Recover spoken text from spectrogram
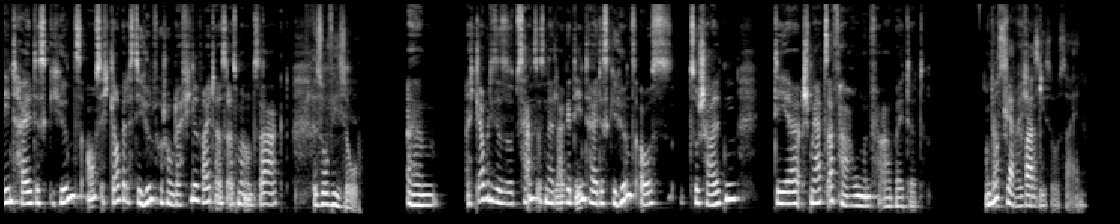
den Teil des Gehirns aus. Ich glaube, dass die Hirnforschung da viel weiter ist, als man uns sagt. Sowieso. Ähm, ich glaube, diese Substanz ist in der Lage, den Teil des Gehirns auszuschalten, der Schmerzerfahrungen verarbeitet. Und muss ja quasi so sein.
